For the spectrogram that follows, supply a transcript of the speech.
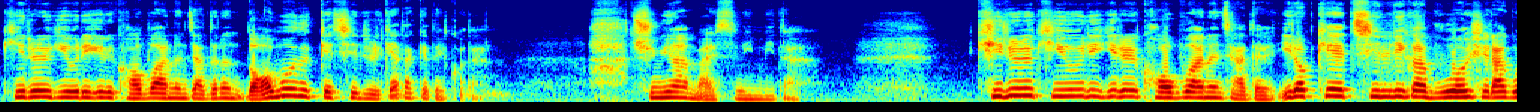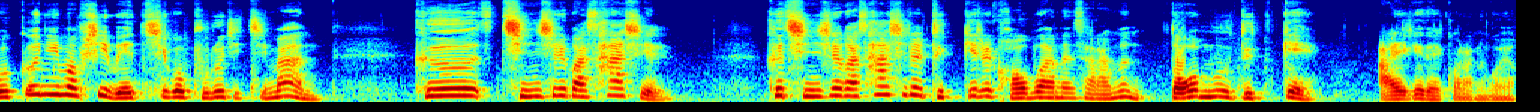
귀를 기울이기를 거부하는 자들은 너무 늦게 진리를 깨닫게 될 거다. 아, 중요한 말씀입니다. 귀를 기울이기를 거부하는 자들, 이렇게 진리가 무엇이라고 끊임없이 외치고 부르짖지만 그 진실과 사실, 그 진실과 사실을 듣기를 거부하는 사람은 너무 늦게 알게 될 거라는 거예요.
